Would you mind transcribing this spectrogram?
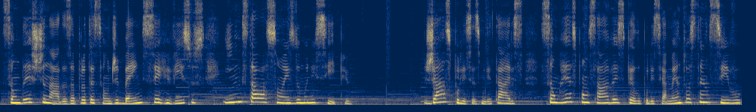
são destinadas à proteção de bens, serviços e instalações do município. Já as polícias militares são responsáveis pelo policiamento ostensivo,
